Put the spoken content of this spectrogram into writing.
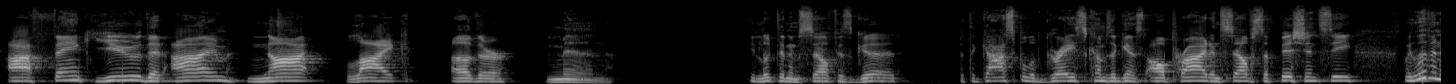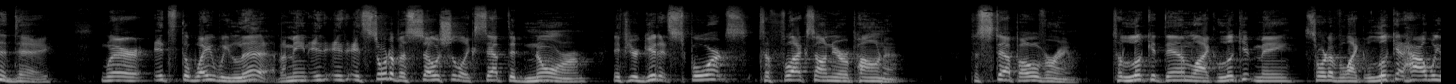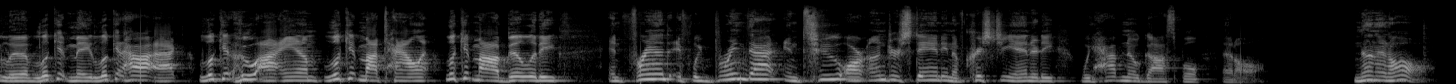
I thank you that I'm not like other men. He looked at himself as good, but the gospel of grace comes against all pride and self sufficiency. We live in a day where it's the way we live. I mean, it, it, it's sort of a social accepted norm if you're good at sports to flex on your opponent, to step over him, to look at them like, look at me, sort of like, look at how we live, look at me, look at how I act, look at who I am, look at my talent, look at my ability. And friend, if we bring that into our understanding of Christianity, we have no gospel at all. None at all.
